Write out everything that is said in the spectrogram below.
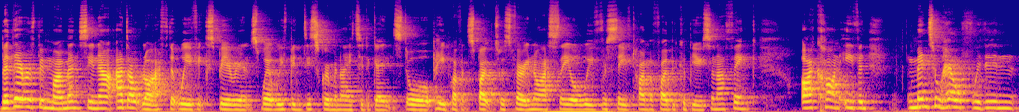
But there have been moments in our adult life that we've experienced where we've been discriminated against, or people haven't spoke to us very nicely, or we've received homophobic abuse. And I think I can't even mental health within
